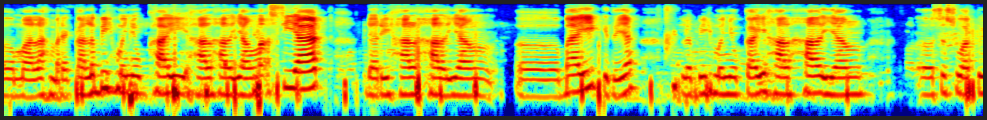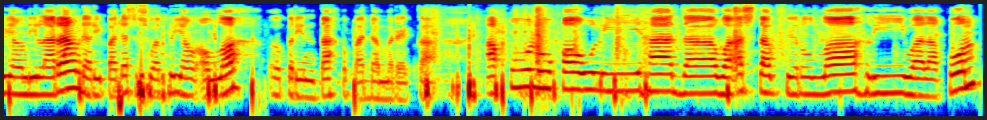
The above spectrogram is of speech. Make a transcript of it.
uh, malah mereka lebih menyukai hal-hal yang maksiat dari hal-hal yang uh, baik gitu ya. Lebih menyukai hal-hal yang uh, sesuatu yang dilarang daripada sesuatu yang Allah uh, perintah kepada mereka. Aku qauli hada wa astaghfirullah li walakum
